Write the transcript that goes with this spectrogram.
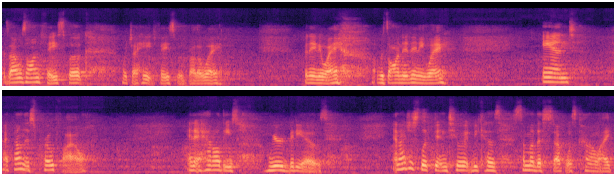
as I was on Facebook, which I hate Facebook by the way, but anyway, I was on it anyway, and I found this profile and it had all these weird videos. And I just looked into it because some of the stuff was kind of like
